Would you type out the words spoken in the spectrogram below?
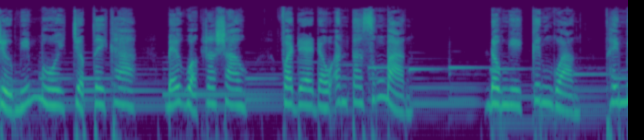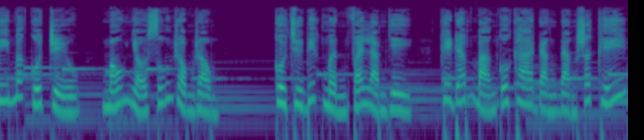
Triệu miếm môi chợp tay Kha, bẻ quạt ra sau và đè đầu anh ta xuống bàn. đồng nghi kinh hoàng thấy mí mắt của Triệu máu nhỏ xuống ròng ròng. Cô chưa biết mình phải làm gì khi đám bạn của Kha đằng đằng sát khí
